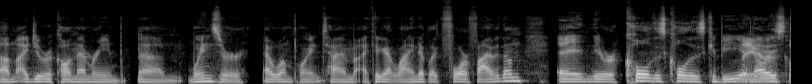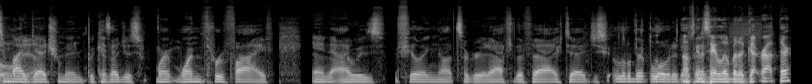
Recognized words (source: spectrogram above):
Um, I do recall a memory in um, Windsor at one point in time. I think I lined up like four or five of them, and they were cold as cold as can be, They and that were was to my yeah. detriment because I just went one through five, and I was feeling not so great after the fact. Uh, just a little bit bloated. I was going to say a little bit of gut rot there.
